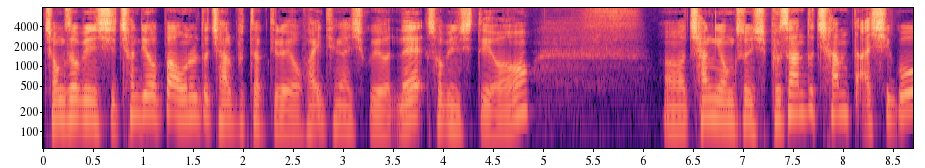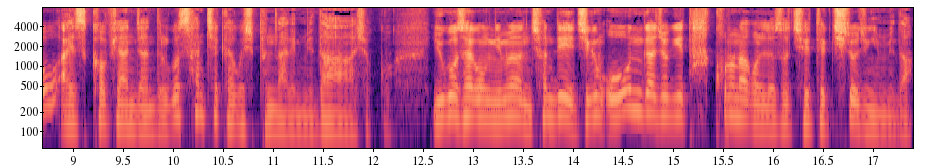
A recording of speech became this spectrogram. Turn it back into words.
정서빈 씨, 천디 오빠 오늘도 잘 부탁드려요. 화이팅 하시고요. 네, 서빈 씨도요. 어, 장영순 씨, 부산도 참 따시고 아이스 커피 한 잔 들고 산책하고 싶은 날입니다. 하셨고. 6540님은 천디, 지금 온 가족이 다 코로나 걸려서 재택 치료 중입니다.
